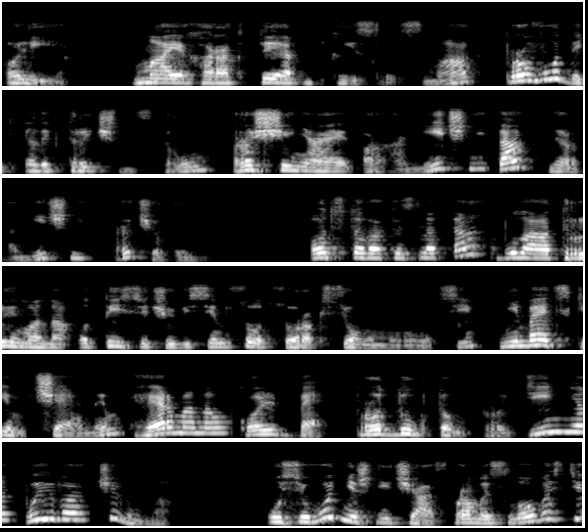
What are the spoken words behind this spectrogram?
оліях. Має характерний кислий смак, проводить електричний струм, розчиняє органічні та неорганічні речовини. Оцтова кислота була отримана у 1847 році німецьким вченим Германом Кольбе, продуктом бродіння пива чи вина. У сьогоднішній час промисловості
